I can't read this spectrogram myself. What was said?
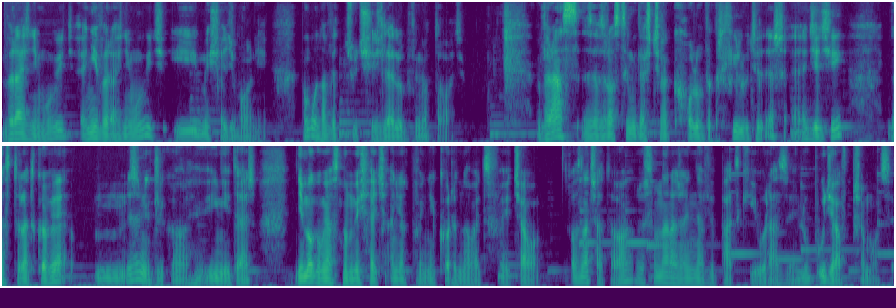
wyraźnie mówić, niewyraźnie mówić i myśleć wolniej. Mogą nawet czuć się źle lub wymiotować. Wraz ze wzrostem ilości alkoholu we krwi ludzie też, e, dzieci, nastolatkowie, mm, że nie tylko inni też, nie mogą jasno myśleć ani odpowiednio koordynować swoje ciało. Oznacza to, że są narażeni na wypadki, urazy lub udział w przemocy.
